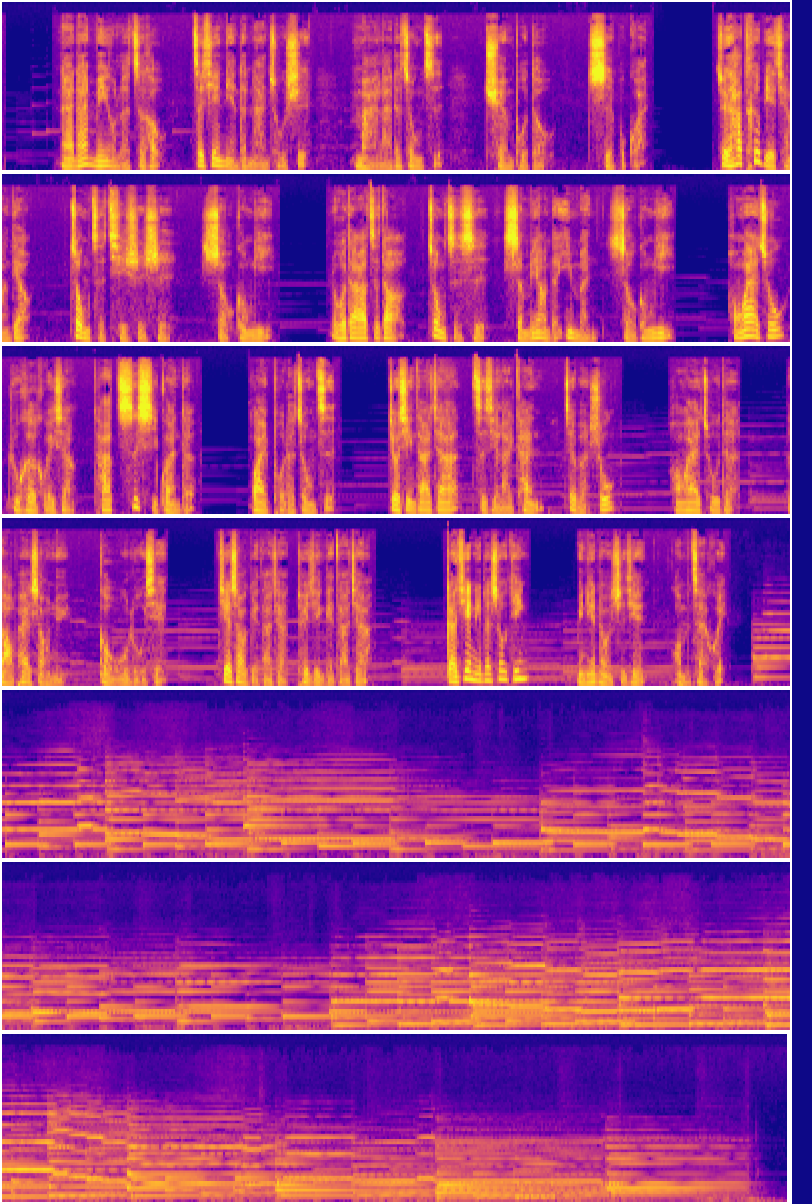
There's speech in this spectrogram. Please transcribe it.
奶奶没有了之后，这些年的难处是买来的粽子全部都吃不惯。所以他特别强调，粽子其实是手工艺。如果大家知道粽子是什么样的一门手工艺，洪爱珠如何回想她吃习惯的外婆的粽子，就请大家自己来看这本书《洪爱珠的老派少女购物路线》，介绍给大家，推荐给大家。感谢您的收听，明天同一时间我们再会。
